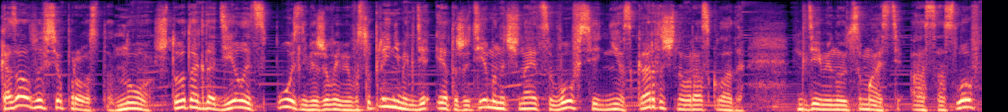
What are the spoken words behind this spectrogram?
Казалось бы, все просто, но что тогда делать с поздними живыми выступлениями, где эта же тема начинается вовсе не с карточного расклада, где именуются масти, а со слов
